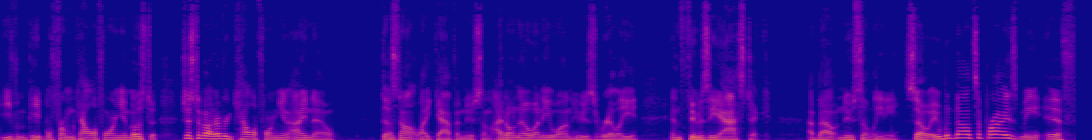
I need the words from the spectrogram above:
even people from California, most just about every Californian I know does not like Gavin Newsom. I don't know anyone who's really enthusiastic about Mussolini. So it would not surprise me if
